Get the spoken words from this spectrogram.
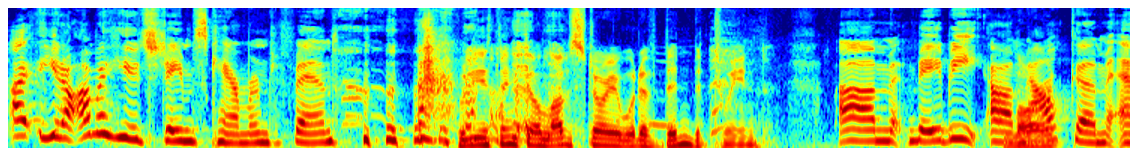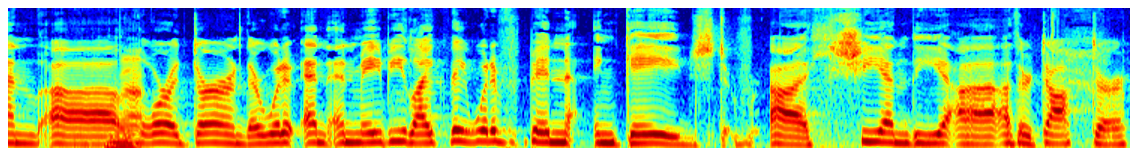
I, you know, I'm a huge James Cameron fan. Who do you think the love story would have been between? um, maybe uh, Laura- Malcolm and uh, Ma- Laura Dern. There would have, and, and maybe like they would have been engaged. Uh, she and the uh, other doctor.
